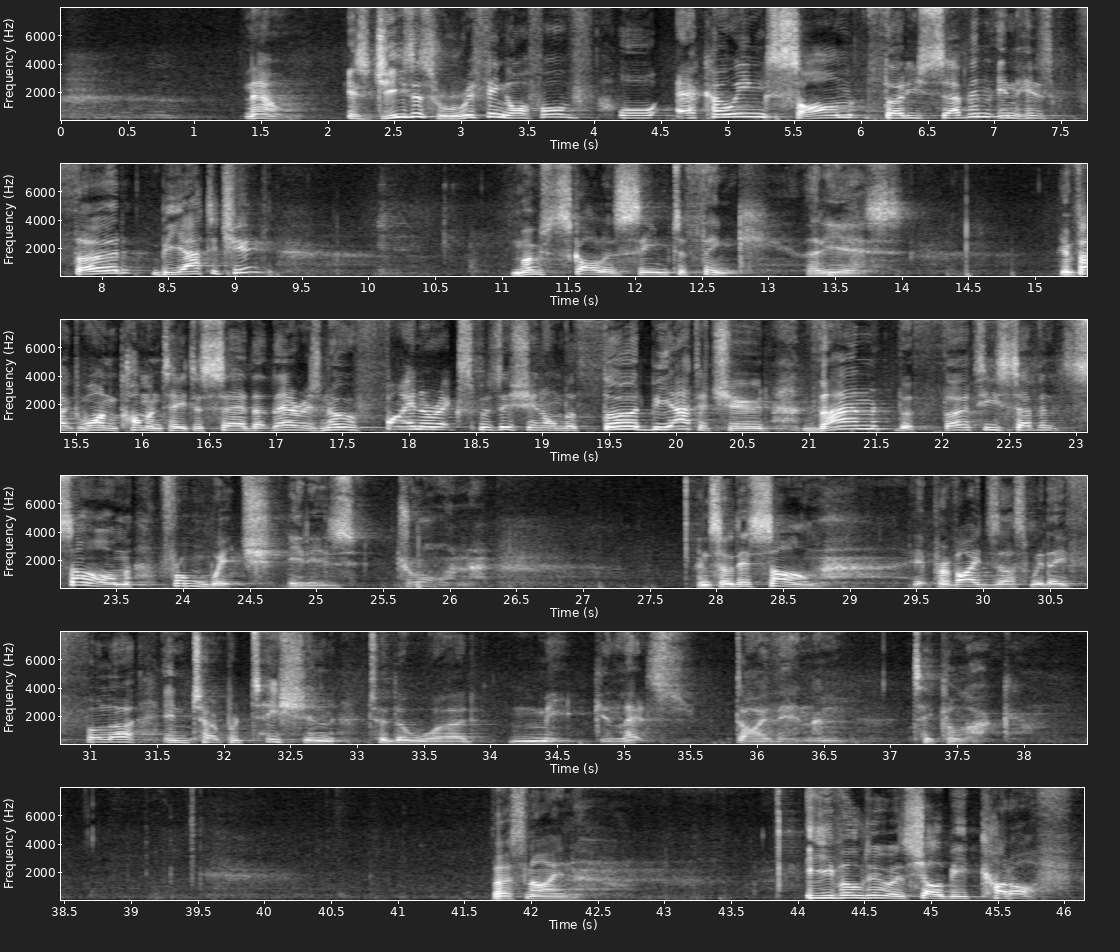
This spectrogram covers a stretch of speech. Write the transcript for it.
Now, is Jesus riffing off of or echoing Psalm 37 in his third beatitude? Most scholars seem to think that he is. In fact, one commentator said that there is no finer exposition on the third beatitude than the 37th psalm from which it is drawn. And so this psalm it provides us with a fuller interpretation to the word meek. And let's dive in and take a look. Verse 9 Evildoers shall be cut off,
